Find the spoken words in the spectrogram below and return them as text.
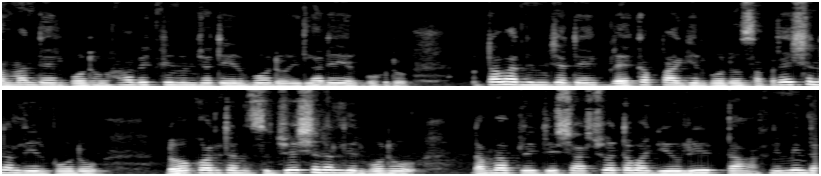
ಸಂಬಂಧ ಇರ್ಬೋದು, ಆ ವ್ಯಕ್ತಿ ನಿಮ್ಮ ಜೊತೆ ಇರ್ಬೋದು, ಇಲ್ಲದೇ ಇರಬಹುದು, ಅಥವಾ ನಿಮ್ಮ ಜೊತೆ ಬ್ರೇಕಪ್ ಆಗಿರ್ಬೋದು ಸಪರೇಷನಲ್ಲಿ ಇರ್ಬೋದು ನೋ ಕಾಂಟೆಂಟ್ ಸಿಚುವೇಷನಲ್ಲಿ ಇರ್ಬೋದು, ನಮ್ಮ ಪ್ರೀತಿ ಶಾಶ್ವತವಾಗಿ ಉಳಿಯುತ್ತಾ, ನಿಮ್ಮಿಂದ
